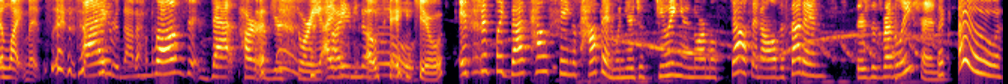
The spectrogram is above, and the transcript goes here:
enlightenment to I figure that out. loved that part of your story. I I think know. Oh, thank you. it's just like that's how things happen when you're just doing your normal stuff and all of a sudden there's this revelation. Like, oh,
